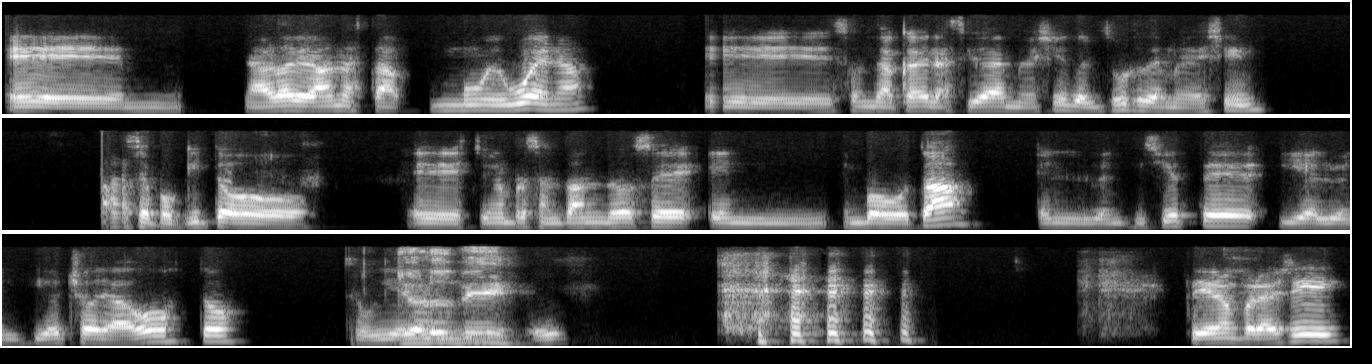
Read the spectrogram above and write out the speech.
Eh, la verdad que la banda está muy buena. Eh, son de acá de la ciudad de Medellín, del sur de Medellín. Hace poquito eh, estuvieron presentándose en, en, Bogotá el 27 y el 28 de agosto. Yo los vi. estuvieron por allí.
